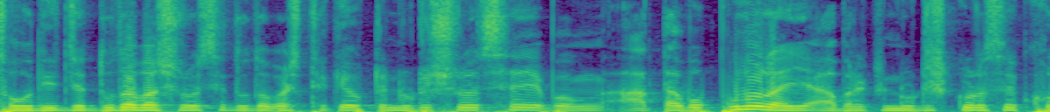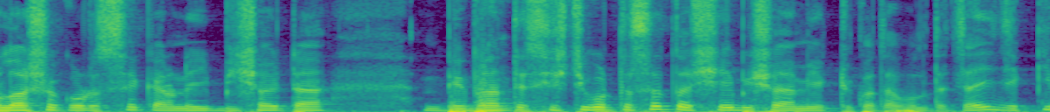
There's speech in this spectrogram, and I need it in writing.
সৌদির যে দূতাবাস রয়েছে, দূতাবাস থেকেও একটা নোটিশ রয়েছে এবং আতাবও পুনরায় আবার একটা নোটিশ করেছে, খোলাসা করেছে, কারণ এই বিষয়টা বিভ্রান্তির সৃষ্টি করতেছে। তো সেই বিষয়ে আমি একটু কথা বলতে চাই যে কি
